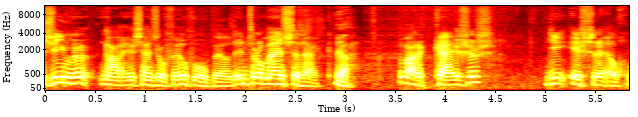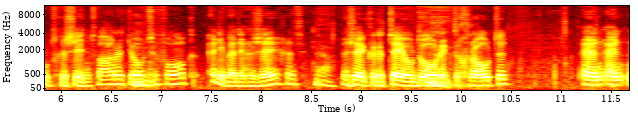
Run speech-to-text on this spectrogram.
zien we, nou er zijn zoveel voorbeelden, in het Romeinse Rijk. ja. Er waren keizers die Israël goedgezind waren, het Joodse volk. En die werden gezegend. Ja. Een zekere Theodoric de Grote. En, en,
